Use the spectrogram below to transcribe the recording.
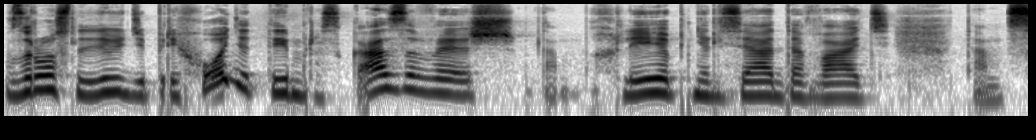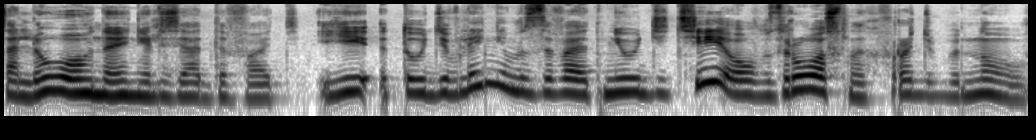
взрослые люди приходят, ты им рассказываешь, там, хлеб нельзя давать, там, соленое нельзя давать. И это удивление вызывает не у детей, а у взрослых. Вроде бы, ну,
